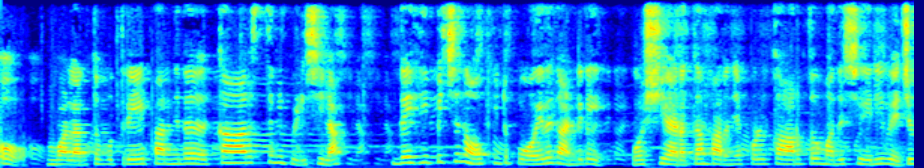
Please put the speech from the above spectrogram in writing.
ഓ വളർത്തുപുത്രിയെ പറഞ്ഞത് കാർസ്തിന് പിടിച്ചില്ല. ദഹിപ്പിച്ച് നോക്കിയിട്ട് പോയത് കണ്ടില്ലേ? ഒഷി അടക്കം പറഞ്ഞപ്പോൾ കാർത്തും അത് ശരി വെച്ചു.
